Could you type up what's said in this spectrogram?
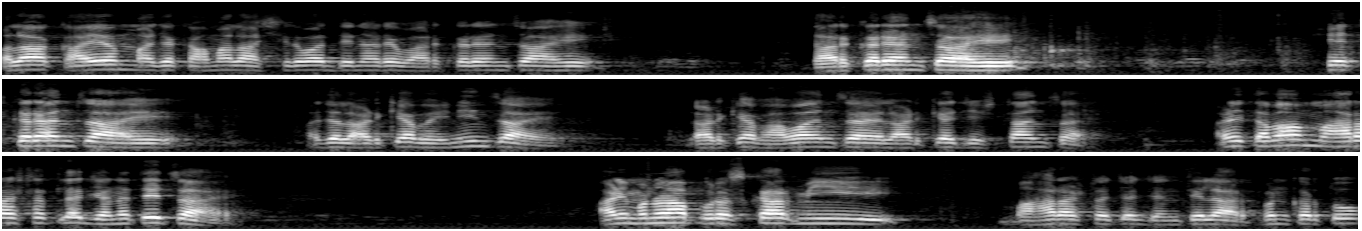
मला कायम माझ्या कामाला आशीर्वाद देणाऱ्या वारकऱ्यांचा आहे धारकऱ्यांचा आहे शेतकऱ्यांचा आहे माझ्या लाडक्या बहिणींचा आहे लाडक्या भावांचा आहे लाडक्या ज्येष्ठांचा आहे आणि तमाम महाराष्ट्रातल्या जनतेचा आहे. आणि म्हणून हा पुरस्कार मी महाराष्ट्राच्या जनतेला अर्पण करतो.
